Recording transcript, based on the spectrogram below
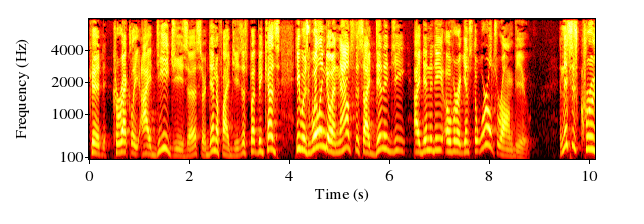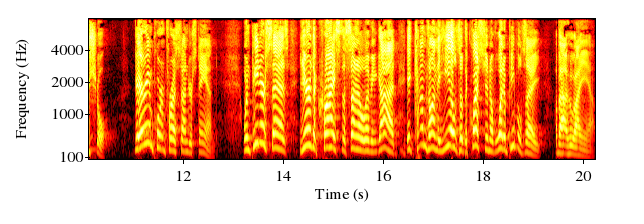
could correctly ID Jesus or identify Jesus, but because he was willing to announce this identity, identity over against the world's wrong view. And this is crucial. Very important for us to understand. When Peter says, You're the Christ, the Son of the living God, it comes on the heels of the question of what do people say about who I am?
